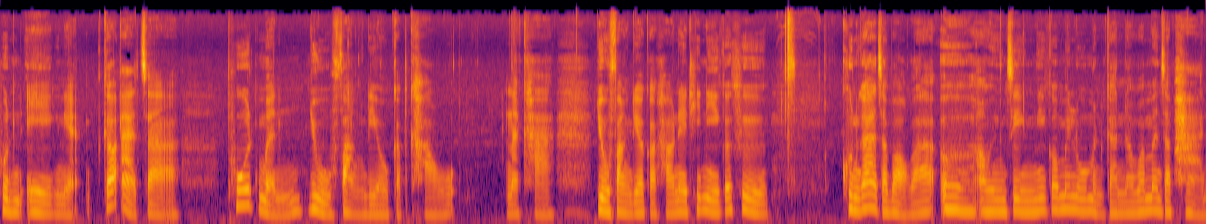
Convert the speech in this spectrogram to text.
คุณเองเนี่ยก็อาจจะ พูดเหมือนอยู่ฝั่งเดียวกับเขานะคะ อยู่ฝั่งเดียวกับเขาในที่นี้ก็คือ คุณก็อาจจะบอกว่า เออ เอาจริง ๆ นี่ก็ไม่รู้เหมือนกันนะว่ามันจะผ่าน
